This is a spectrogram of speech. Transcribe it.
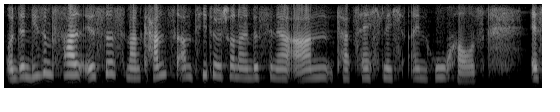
Und in diesem Fall ist es, man kann es am Titel schon ein bisschen erahnen, tatsächlich ein Hochhaus. Es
